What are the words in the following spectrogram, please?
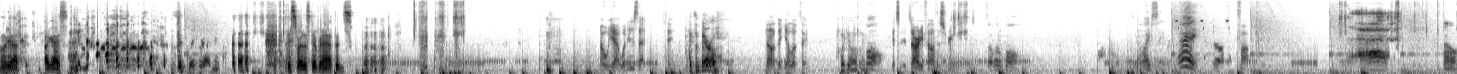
Oh god. Hi guys. So quick, Rodney. I swear this never happens. Oh yeah, what is that thing? it's a barrel. No, the yellow thing. What yellow It's a thing? ball. It's it's already fell off the screen. It's a little ball. It's like a lifesaver. Hey! Fuck. Oh.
